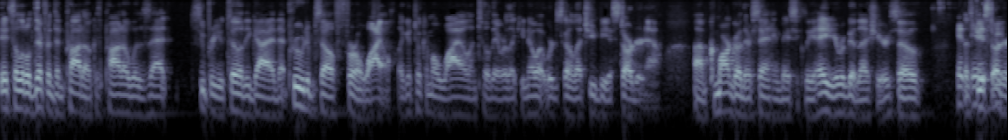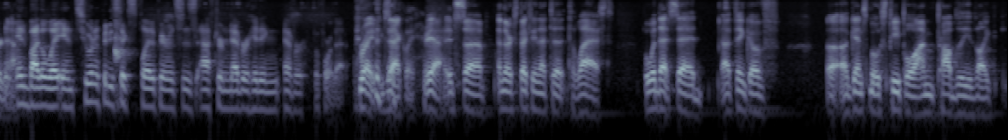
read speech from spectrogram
it's a little different than Prado because Prado was that super utility guy that proved himself for a while. Like it took him a while until they were like, you know what, we're just going to let you be a starter now. Um, Camargo, they're saying basically, hey, you were good last year, so and, let's and, be a starter and, now. And by the way, in 256 plate appearances after never hitting ever before that. right, exactly. Yeah, it's uh, and they're expecting that to, to last. But with that said, I think of uh, against most people, I'm probably like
